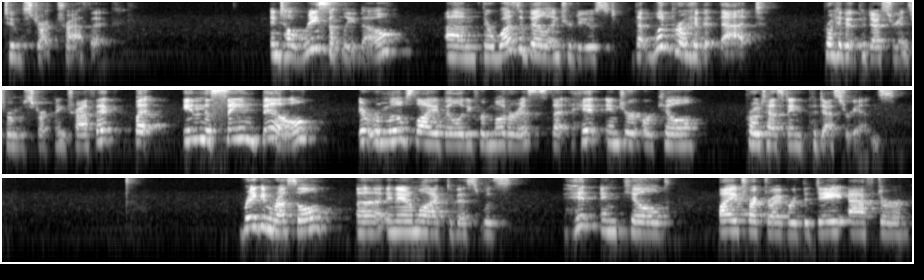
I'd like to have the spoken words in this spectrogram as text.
to obstruct traffic. Until recently, though, um, there was a bill introduced that would prohibit that, prohibit pedestrians from obstructing traffic. But in the same bill, it removes liability for motorists that hit, injure, or kill protesting pedestrians. Regan Russell, uh, an animal activist, was hit and killed by a truck driver the day after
